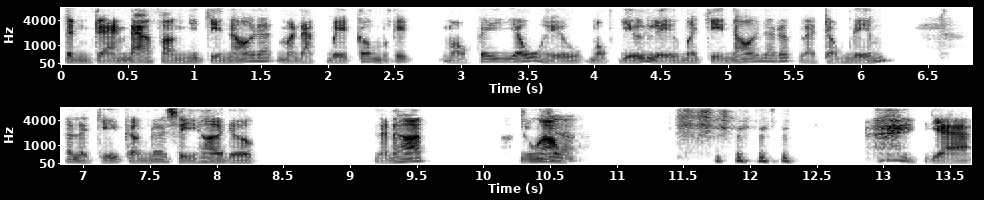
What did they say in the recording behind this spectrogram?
tình trạng đa phần như chị nói đó mà đặc biệt có một cái một cái dấu hiệu một dữ liệu mà chị nói nó rất là trọng điểm đó là chỉ cần nó xì hơi được là nó hết đúng không yeah. dạ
